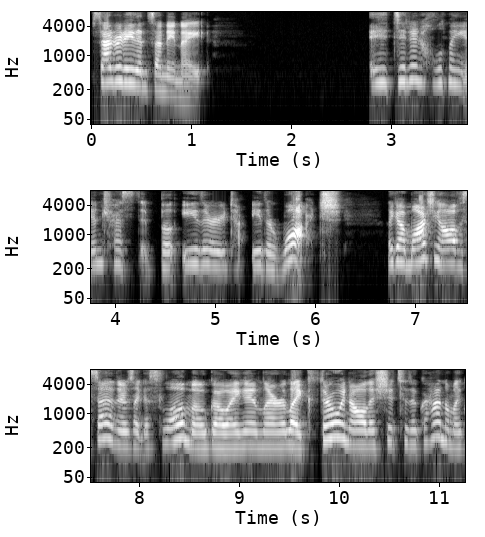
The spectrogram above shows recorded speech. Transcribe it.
Saturday then Sunday night. It didn't hold my interest, eh, but either either watch. Like I'm watching, all of a sudden there's like a slow mo going, and they're like throwing all this shit to the ground. I'm like,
